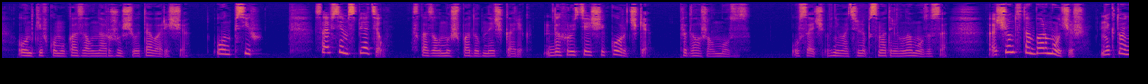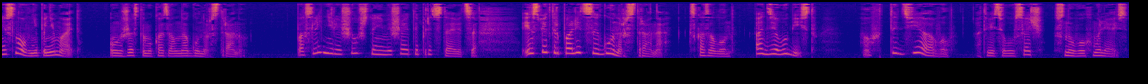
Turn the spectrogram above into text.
— он кивком указал на ржущего товарища. «Он псих». «Совсем спятил», — сказал мышеподобный очкарик. «До хрустящей корочки», — продолжал Мозес. Усач внимательно посмотрел на Мозеса. «О чем ты там бормочешь? Никто ни слова не понимает». Он жестом указал на Гуннерстрану. Последний решил, что не мешает и представиться — «Инспектор полиции Гуннер Страна», — сказал он, — «отдел убийств». «Ах ты дьявол», — ответил усач, снова ухмыляясь.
